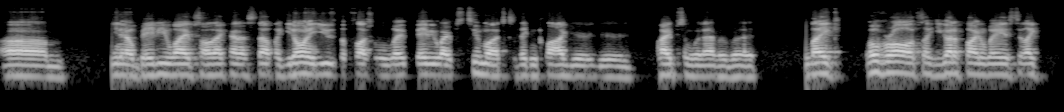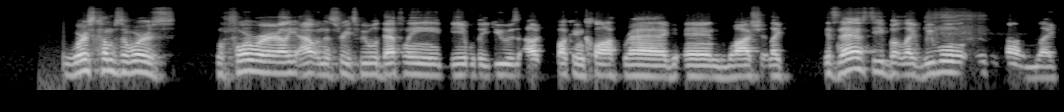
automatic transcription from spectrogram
Um, you know, baby wipes, all that kind of stuff. Like you don't want to use the flushable baby wipes too much because they can clog your your pipes and whatever. But like overall, it's like you got to find ways to like. Worst comes to worst, before we're like out in the streets, we will definitely be able to use a fucking cloth rag and wash it. Like it's nasty, but like we will overcome. Like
